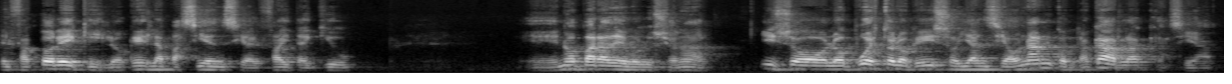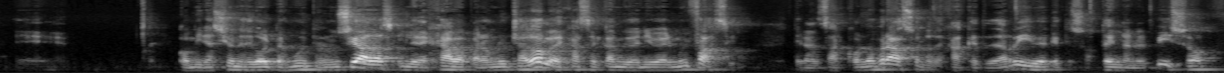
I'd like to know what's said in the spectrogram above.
el factor X, lo que es la paciencia, el fight IQ, eh, no para de evolucionar. Hizo lo opuesto a lo que hizo Yan Xiaonan contra Carla, que hacía eh, combinaciones de golpes muy pronunciadas y le dejaba para un luchador, le dejas el cambio de nivel muy fácil. Te lanzás con los brazos, lo dejas que te derribe, que te sostenga en el piso,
